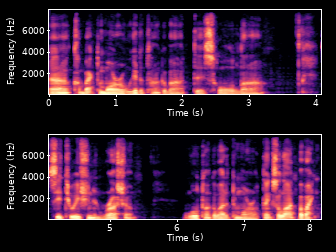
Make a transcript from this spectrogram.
Uh, come back tomorrow. We're going to talk about this whole uh, situation in Russia. We'll talk about it tomorrow. Thanks a lot. Bye bye.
